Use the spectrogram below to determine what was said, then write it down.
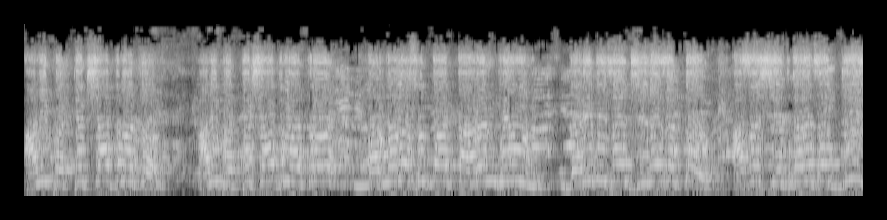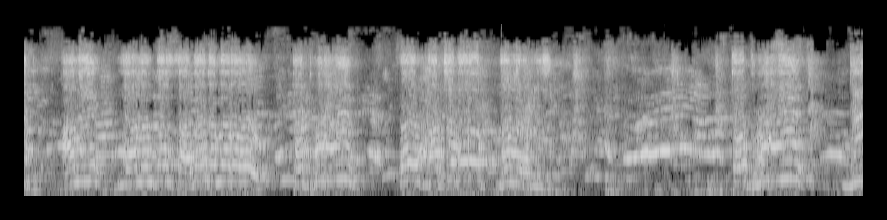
आणि प्रत्यक्षात मात्र आणि प्रत्यक्षात मात्र मरणाला सुद्धा तारण ठेवून गरिबीचा जिने जगतो. असं शेतकऱ्याचं गीत आम्ही यानंतर सादर करणार आहोत. तत्पूर्वी मागच्या परत बोलणार प्लीज तत्पूर्वी मी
